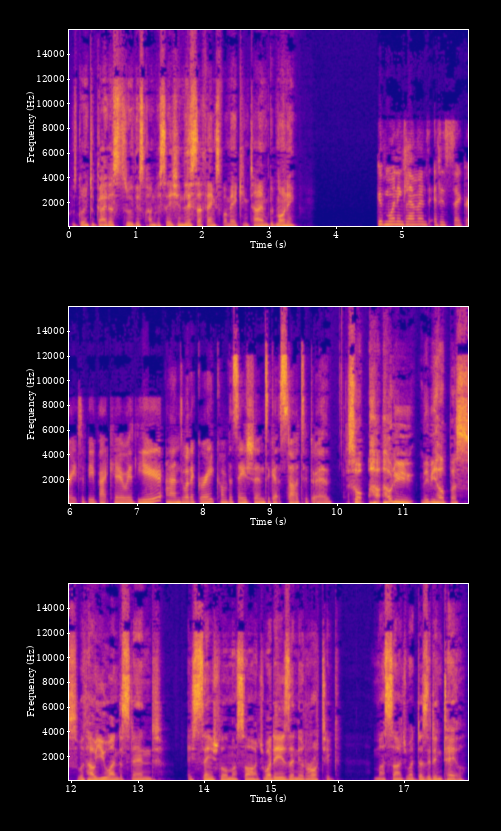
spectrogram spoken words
who's going to guide us through this conversation. Lisa, thanks for making time. Good morning. Good morning, Clement. It is so great to be back here with you, and what a great conversation to get started with. So, how, how do you maybe help us with how you understand essential massage? What is an erotic massage? What does it entail?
